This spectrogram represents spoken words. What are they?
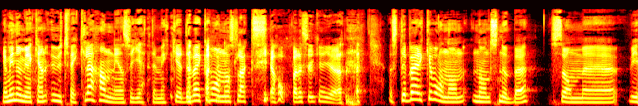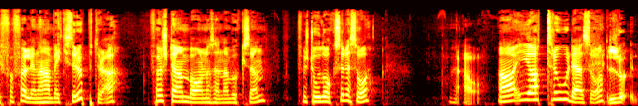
jag vet inte om jag kan utveckla handlingen så jättemycket. Det verkar vara någon slags... Jag hoppades vi kan göra det. Alltså, det verkar vara någon, någon snubbe som eh, vi får följa när han växer upp, tror jag. Först är han barn och sen är han vuxen. Förstod du också det så? Ja. Ja, jag tror det är så. L-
